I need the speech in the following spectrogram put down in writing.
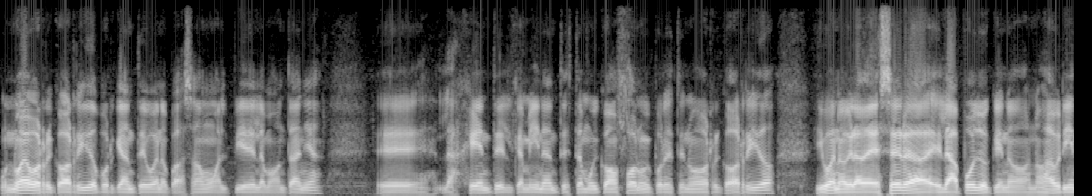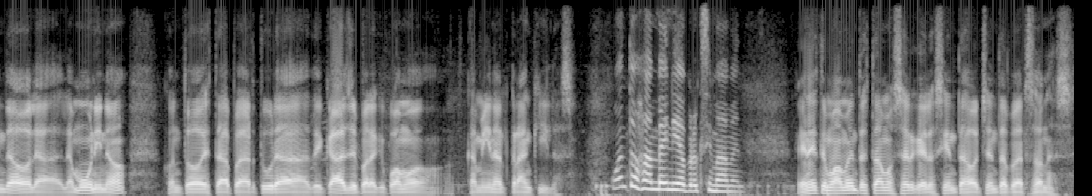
un nuevo recorrido, porque antes, bueno, pasamos al pie de la montaña. Eh, la gente, el caminante está muy conforme por este nuevo recorrido y bueno, agradecer el apoyo que nos, ha brindado la, la MUNI, ¿no? Con toda esta apertura de calle para que podamos caminar tranquilos. ¿Cuántos han venido aproximadamente? En este momento estamos cerca de los 180 personas,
